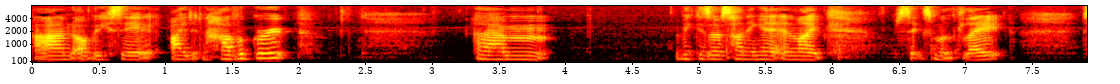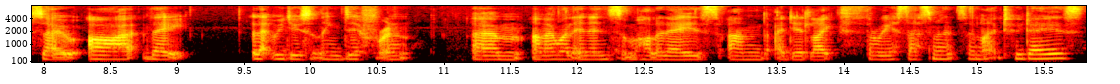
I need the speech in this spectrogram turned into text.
And obviously I didn't have a group um, because I was handing it in like six months late. So uh, they let me do something different um, and I went in in some holidays and I did like three assessments in like two days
